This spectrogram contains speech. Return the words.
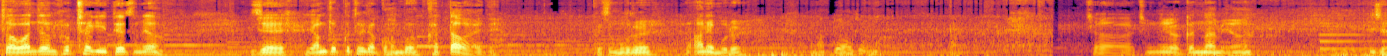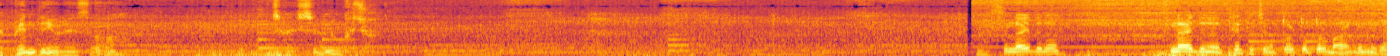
자, 완전 흡착이 됐으면 이제 양쪽 끝을 잡고 한번 갔다 와야 돼요. 그래서 물을, 안에 물을 놔둬야죠. 자, 정리가 끝나면 이제 밴딩을 해서 잘 싣는 거죠. 슬라이드는 슬라이드는 텐트처럼 똘똘똘 마는 겁니다.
